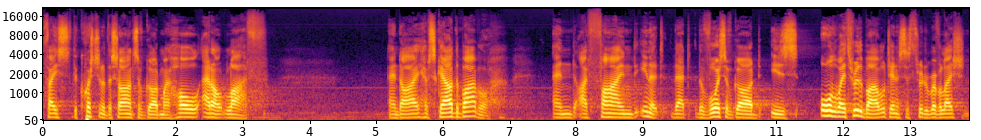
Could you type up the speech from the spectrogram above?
faced the question of the silence of God my whole adult life. And I have scoured the Bible, and I find in it that the voice of God is all the way through the Bible, Genesis through to Revelation.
